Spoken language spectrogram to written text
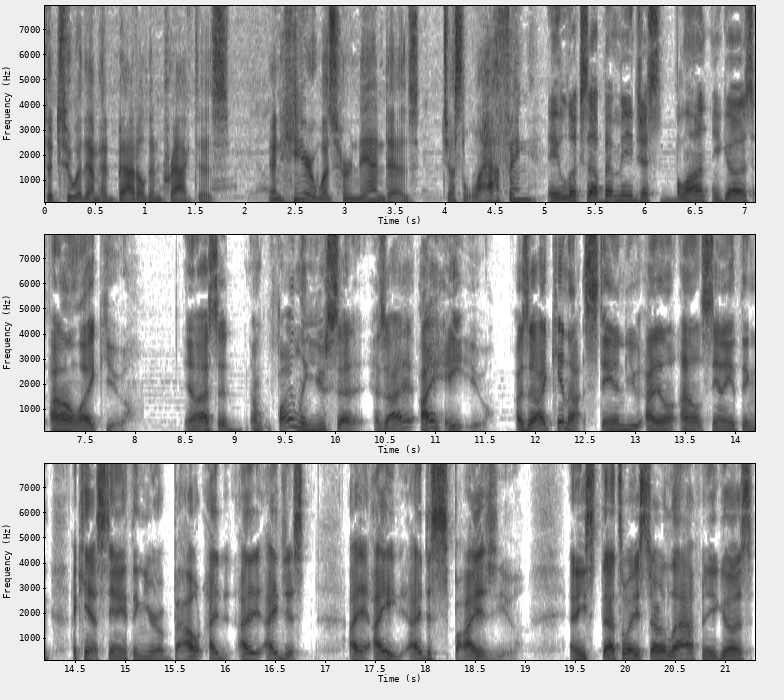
The two of them had battled in practice, and here was Hernandez just laughing. And he looks up at me, just blunt. He goes, "I don't like you." You know, I said, "Finally, you said it." As I, I hate you. I said, I cannot stand you. I don't. I don't stand anything. I can't stand anything you're about. I. I. I just. I. I. I despise you. And he. That's why he started laughing. He goes,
